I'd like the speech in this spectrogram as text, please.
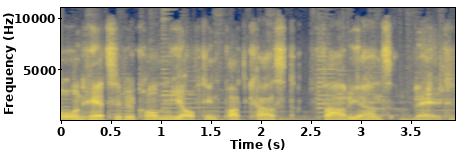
und herzlich willkommen hier auf den Podcast Fabians Welt.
